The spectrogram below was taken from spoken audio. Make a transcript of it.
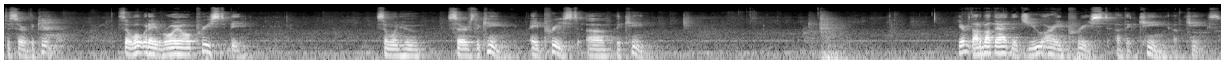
to serve the king. So, what would a royal priest be? Someone who serves the king, a priest of the king. You ever thought about that? That you are a priest of the King of Kings.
